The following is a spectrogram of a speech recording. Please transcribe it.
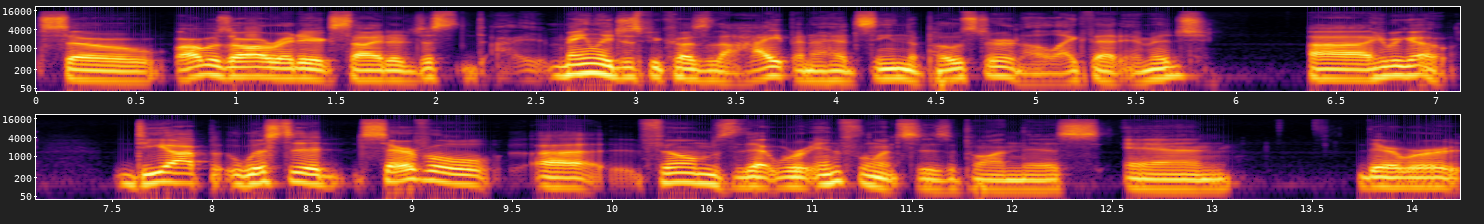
So I was already excited, just mainly just because of the hype, and I had seen the poster and I like that image. Uh, here we go. Diop listed several uh, films that were influences upon this, and there were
